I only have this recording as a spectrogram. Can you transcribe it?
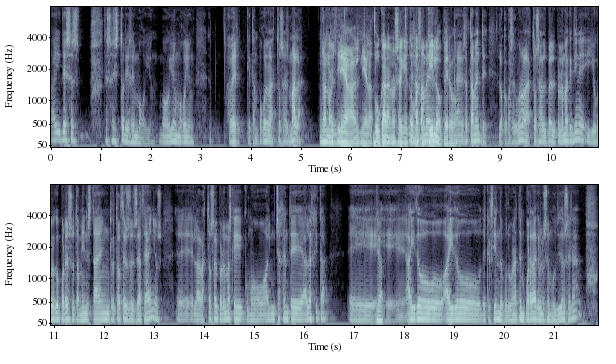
Hay, de esas, de esas historias hay mogollón, mogollón, mogollón. A ver, que tampoco la lactosa es mala, No, no, ni, al, ni azúcar, a no ser que comas un kilo, pero. Exactamente. Lo que pasa que, bueno, la lactosa, el, el problema que tiene, y yo creo que por eso también está en retroceso desde hace años, eh, la lactosa, el problema es que como hay mucha gente alérgica, eh, eh, ha, ido, ha ido decreciendo. Por una temporada que en los embutidos era uf,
